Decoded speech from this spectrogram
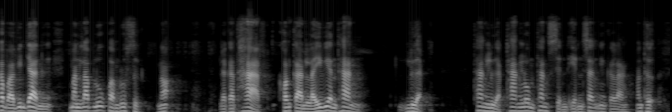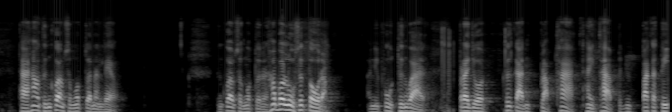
คำว่าวิญญาณมันรับรู้ความรู้สึกเนาะแล้วก็ธาตุของการไหลเวียนทางเลือดทางเลือดทางลมทางเส้นเอ็นสร้างยังกลางมันเถอะถ้าเฮาถึงความสงบตัวนั้นแล้ว ถึงความสงบตัวนั้นเฮาบ่รู้สึกโตดอก อันนี้พูดถึงว่าประโยชน์ คือการปรับธาตุให้ธาตุเป็นปกติ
